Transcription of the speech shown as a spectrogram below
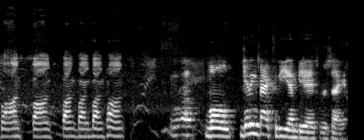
bonk, bonk, bonk, bonk, bonk, bonk. Uh, well, getting back to the NBA for a second,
